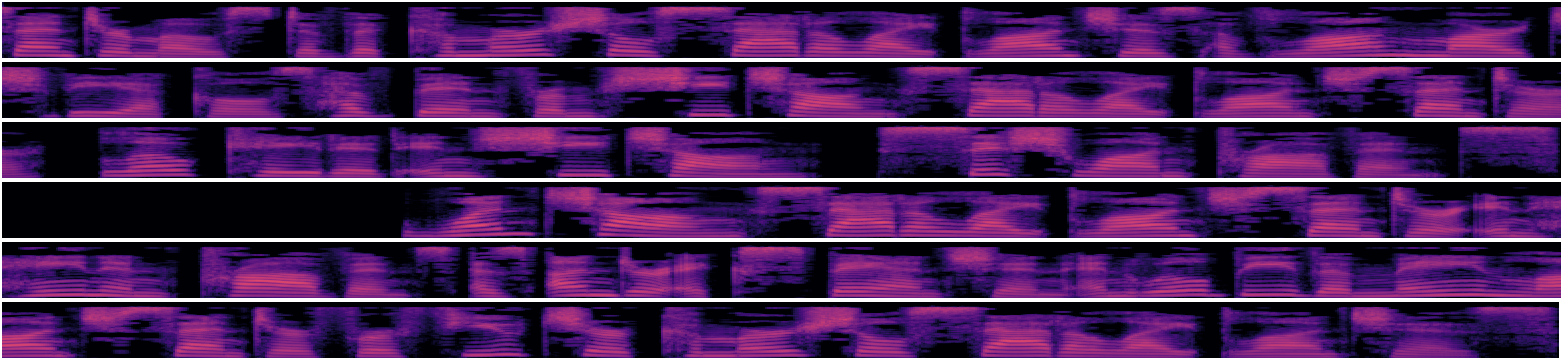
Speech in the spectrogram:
Center Most of the commercial satellite launches of Long March vehicles have been from Xichang Satellite Launch Center, located in Xichang, Sichuan Province. Wenchang Satellite Launch Center in Hainan Province is under expansion and will be the main launch center for future commercial satellite launches.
